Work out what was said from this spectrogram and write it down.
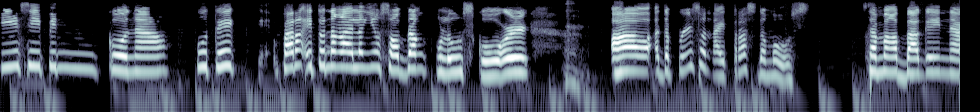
iisipin ko na, putik, parang ito na nga lang yung sobrang close ko or uh, the person I trust the most sa mga bagay na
